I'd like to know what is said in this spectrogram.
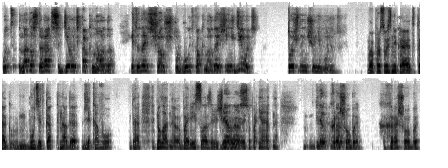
Вот надо стараться делать как надо. И тогда есть шанс, что будет как надо. А если не делать, точно ничего не будет. Вопрос возникает, как будет как надо для кого? Да? Ну ладно, Борис Лазаревич, для нас. это понятно. Для... Хорошо бы. Хорошо бы.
